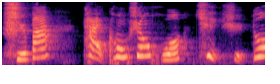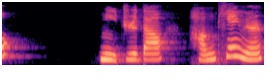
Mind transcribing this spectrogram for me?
十八，太空生活趣事多。你知道航天员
